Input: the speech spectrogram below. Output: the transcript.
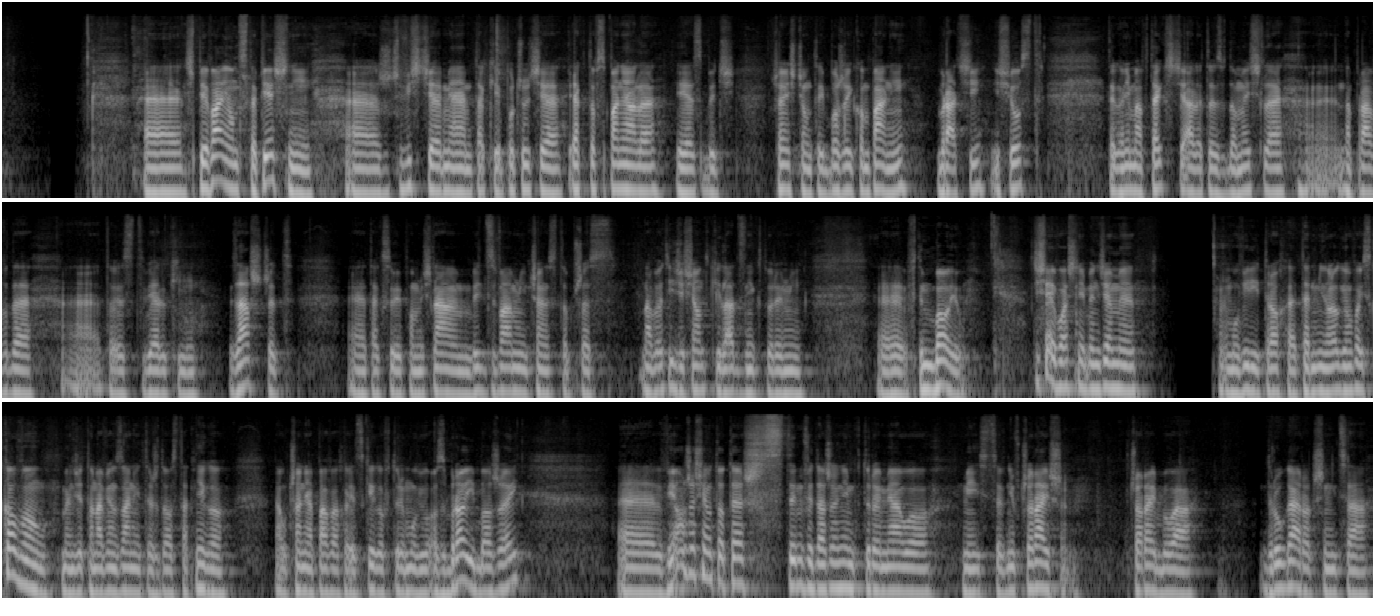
E, śpiewając te pieśni, e, rzeczywiście miałem takie poczucie, jak to wspaniale jest być częścią tej Bożej kompanii braci i sióstr. Tego nie ma w tekście, ale to jest w domyśle. E, Naprawdę e, to jest wielki zaszczyt. E, Tak sobie pomyślałem, być z wami często przez nawet i dziesiątki lat z niektórymi w tym boju. Dzisiaj właśnie będziemy mówili trochę terminologią wojskową. Będzie to nawiązanie też do ostatniego nauczania Pawła Chojeckiego, w którym mówił o zbroi Bożej. Wiąże się to też z tym wydarzeniem, które miało miejsce w dniu wczorajszym. Wczoraj była druga rocznica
